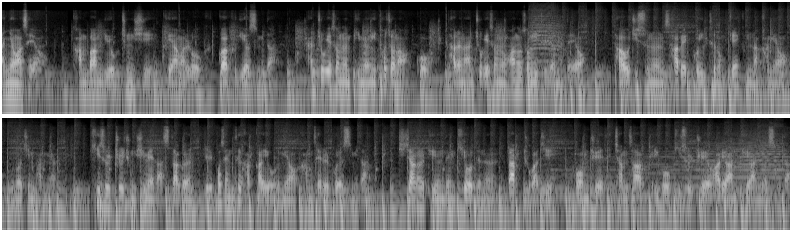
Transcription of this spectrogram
안녕하세요. 간밤 뉴욕 증시 그야말로 극과 극이었습니다. 한쪽에서는 비명이 터져 나왔고 다른 한쪽에서는 환호성이 들렸는데요. 다우 지수는 400포인트 넘게 급락하며 무너진 반면 기술주 중심의 나스닥은 1% 가까이 오르며 강세를 보였습니다. 시장을 뒤흔든 키워드는 딱 두 가지, 보험주의 대참사 그리고 기술주의 화려한 귀환이었습니다.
